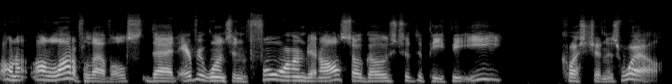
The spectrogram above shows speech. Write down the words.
on a, on a lot of levels that everyone's informed and also goes to the PPE question as well.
